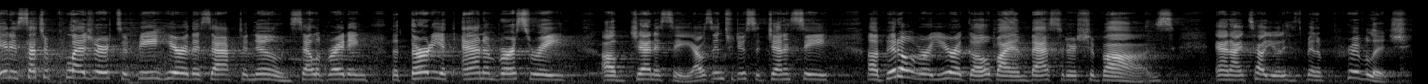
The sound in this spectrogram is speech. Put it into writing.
it is such a pleasure to be here this afternoon celebrating the 30th anniversary of Jenesse. I was introduced to Jenesse a bit over a year ago by Ambassador Shabazz, and I tell you, it has been a privilege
